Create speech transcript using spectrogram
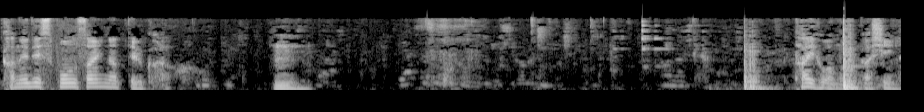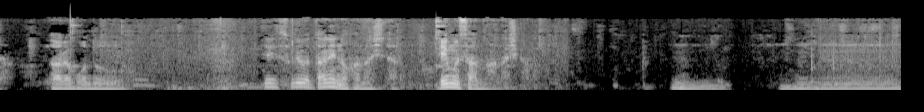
金でスポンサーになってるから。うん。逮捕は難しいな。なるほど。で、それは誰の話だろう？?M さんの話かな。うーん。うーん。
